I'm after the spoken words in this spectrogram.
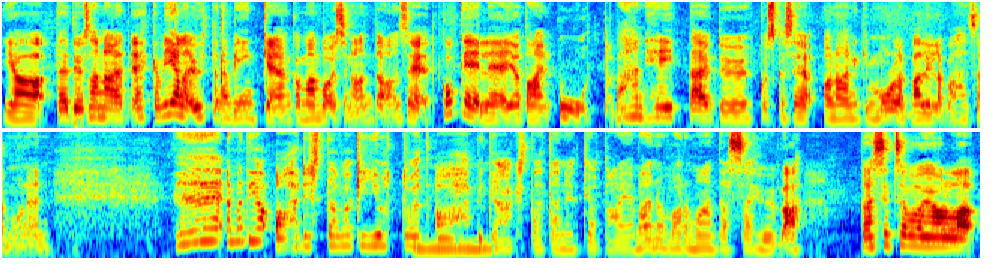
Ja täytyy sanoa, että ehkä vielä yhtenä vinkkinä, jonka mä voisin antaa, on se, että kokeilee jotain uutta. Vähän heittäytyy, koska se on ainakin mulle välillä vähän semmoinen en mä tiedä, ahdistavakin juttu, että mm. ah, pitääkö tätä nyt jotain, ja mä en ole varmaan tässä hyvä. Tai sitten se voi olla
